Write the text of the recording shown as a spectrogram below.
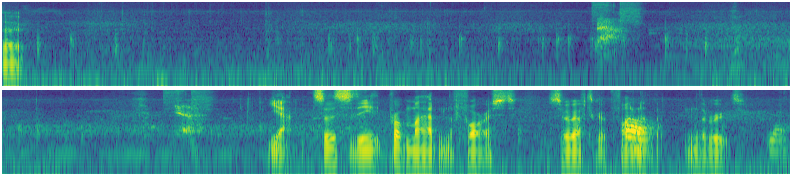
So, yeah. So this is the problem I had in the forest. So we have to go find Oh. another, another route. no.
